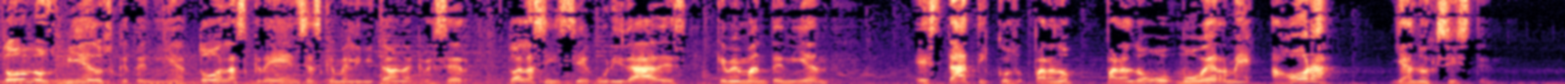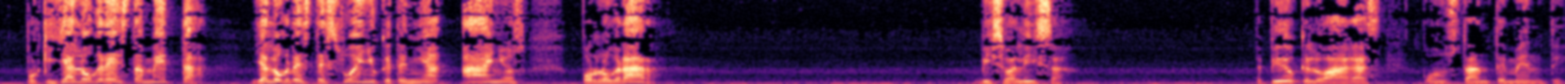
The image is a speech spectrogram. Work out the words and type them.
todos los miedos que tenía, todas las creencias que me limitaban a crecer, todas las inseguridades que me mantenían estáticos para no, para no moverme, ahora ya no existen. Porque ya logré esta meta, ya logré este sueño que tenía años por lograr. Visualiza. Te pido que lo hagas constantemente.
